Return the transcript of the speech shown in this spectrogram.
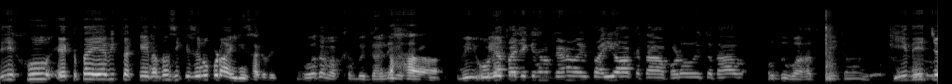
ਦੇਖੋ ਇੱਕ ਤਾਂ ਇਹ ਆ ਵੀ ਧੱਕੇ ਨਾਲ ਤਾਂ ਅਸੀਂ ਕਿਸੇ ਨੂੰ ਪੜ੍ਹਾ ਹੀ ਨਹੀਂ ਸਕਦੇ। ਉਹ ਤਾਂ ਵੱਖ ਵੀ ਗੱਲ ਹੀ ਹਾਂ। ਹੈ। ਵੀ ਉਹਦੇ ਆਪਾਂ ਜੇ ਕਿਸੇ ਨੂੰ ਕਹਿਣਾ ਹੋਵੇ ਭਾਈ ਆਹ ਕਿਤਾਬ ਪੜ੍ਹੋ ਇਹ ਕਿਤਾਬ ਉਦੋਂ ਬਾਅਦ ਕੀ ਕਹਾਂਗੇ? ਇਹਦੇ 'ਚ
